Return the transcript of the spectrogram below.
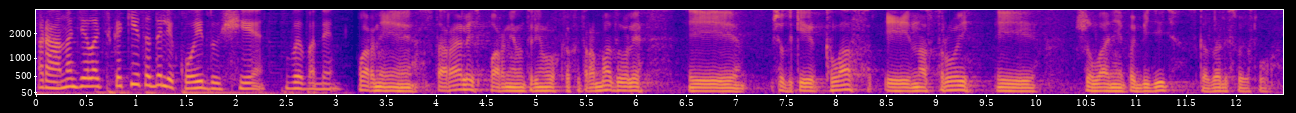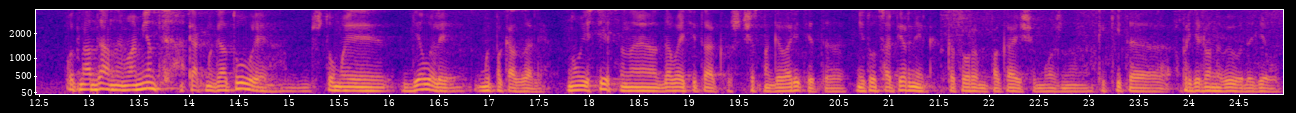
рано делать какие-то далеко идущие выводы. Парни старались, парни на тренировках отрабатывали – и все-таки класс и настрой и желание победить сказали свое слово. Вот на данный момент, как мы готовы, что мы делали, мы показали. Ну, естественно, давайте так уж честно говорить, это не тот соперник, с которым пока еще можно какие-то определенные выводы делать.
